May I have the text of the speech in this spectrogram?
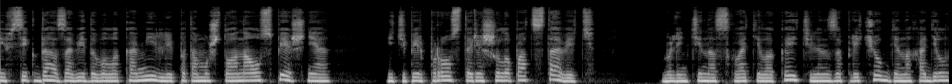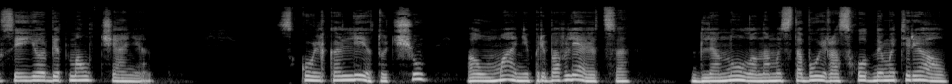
«Ты всегда завидовала Камилле, потому что она успешнее, и теперь просто решила подставить». Валентина схватила Кейтилин за плечо, где находился ее обет молчания. Сколько лет учу, а ума не прибавляется. Для Нолана мы с тобой расходный материал,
